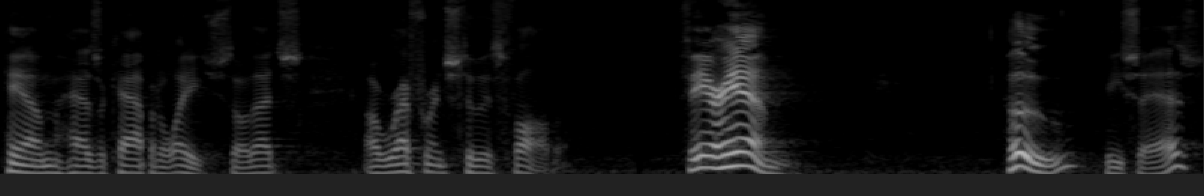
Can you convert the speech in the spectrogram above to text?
him has a capital H. So that's a reference to his father. Fear him. Who, he says,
